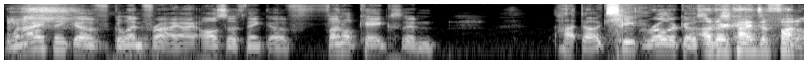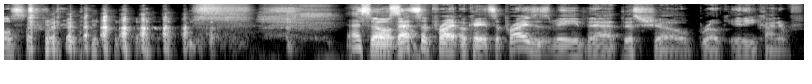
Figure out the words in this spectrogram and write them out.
When I think of Glenn Frey, I also think of funnel cakes and Hot dogs. cheap roller coasters. Other kinds of funnels. So suppose that surprise. Okay, it surprises me that this show broke any kind of.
